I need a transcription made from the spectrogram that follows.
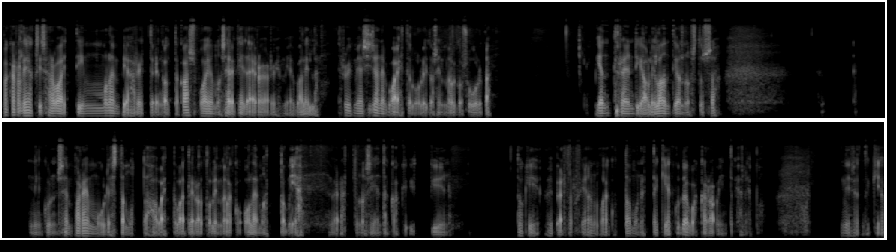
Pakaralihaksissa havaittiin molempia harjoitteiden kautta kasvua ilman selkeitä eroja ryhmien välillä. Ryhmien sisäinen vaihtelu oli tosin melko suurta. Pientä trendiä oli lantion nostossa niin kuin sen paremmuudesta, mutta havaittavat erot oli melko olemattomia verrattuna siihen takakyykkyyn. Toki hypertrofiaan vaikuttaa monet tekijät, kuten vaikka ravinto ja lepo. Niin sen takia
